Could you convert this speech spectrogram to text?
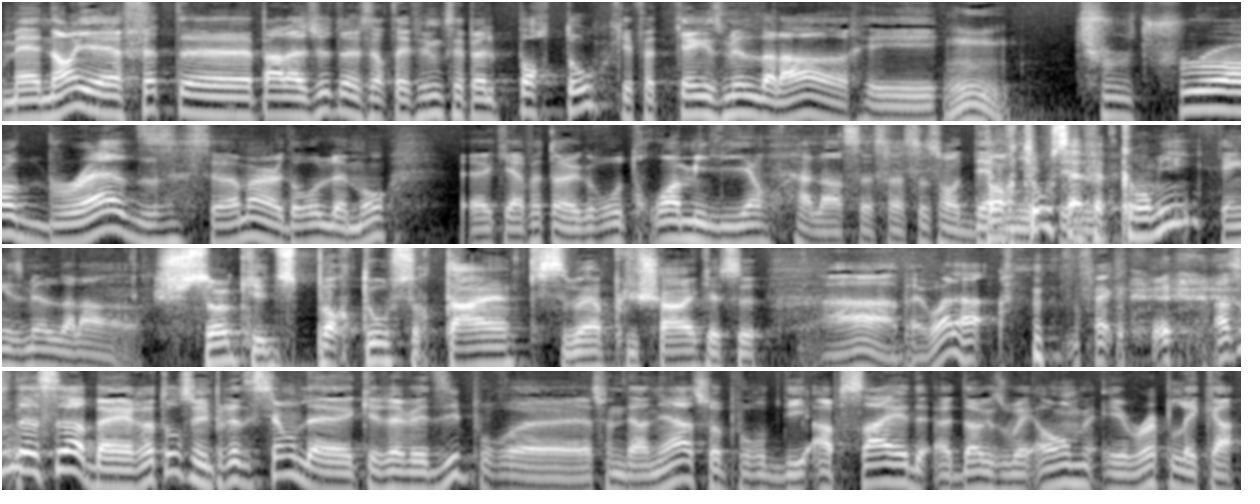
Mais non, il a fait euh, par la suite un certain film qui s'appelle Porto, qui a fait 15 000 et Hmm. Tr- Trollbreds, c'est vraiment un drôle de mot, euh, qui a fait un gros 3 millions. Alors, ça sera ça son dernier Porto, ça film. fait combien? 15 000 Je suis sûr qu'il y a du Porto sur Terre qui se vend plus cher que ça. Ah, ben voilà. Ensuite de ça, ben, retour sur une prédiction de que j'avais dit pour euh, la semaine dernière, soit pour The Upside, A Dog's Way Home et Replica.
